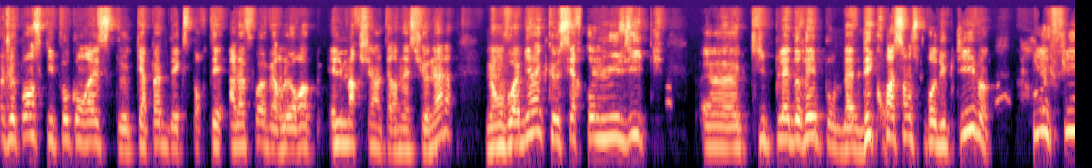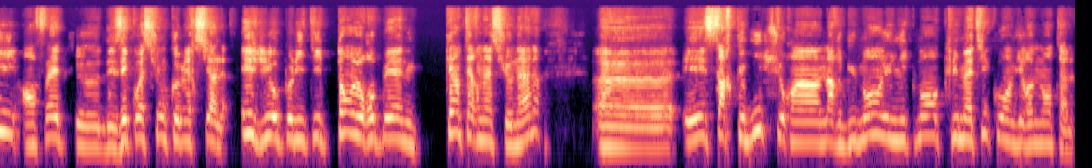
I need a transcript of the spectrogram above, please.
je pense qu'il faut qu'on reste capable d'exporter à la fois vers l'Europe et le marché international, mais on voit bien que certaines musiques qui plaideraient pour de la décroissance productive confient en fait des équations commerciales et géopolitiques tant européennes qu'internationales euh, et sarc sur un argument uniquement climatique ou environnemental.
